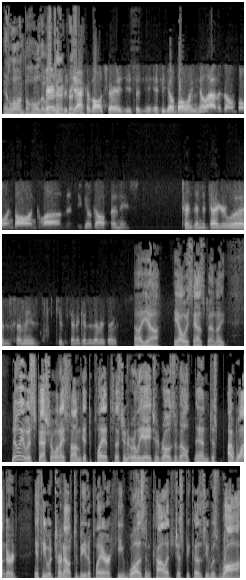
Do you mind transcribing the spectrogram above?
And lo and behold, it was Aaron's Taryn the Christian. jack of all trades. You said if you go bowling, he'll have his own bowling ball and glove. If you go golfing, he turns into Tiger Woods. I mean, kid's kind of good at everything. Oh uh, yeah, he always has been. I knew he was special when I saw him get to play at such an early age at Roosevelt, and just I wondered if he would turn out to be the player he was in college, just because he was raw,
